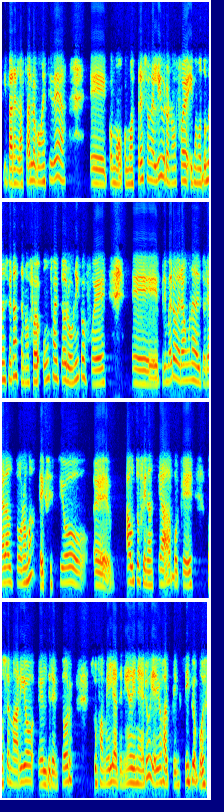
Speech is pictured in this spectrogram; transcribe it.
y para enlazarlo con esta idea. Eh, como, como expreso en el libro, no fue, y como tú mencionaste, no fue un factor único, fue, primero era una editorial autónoma que existió autofinanciada porque José Mario, el director, su familia tenía dinero y ellos al principio pues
